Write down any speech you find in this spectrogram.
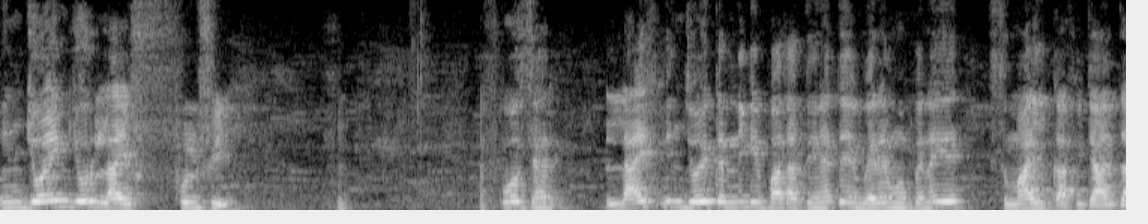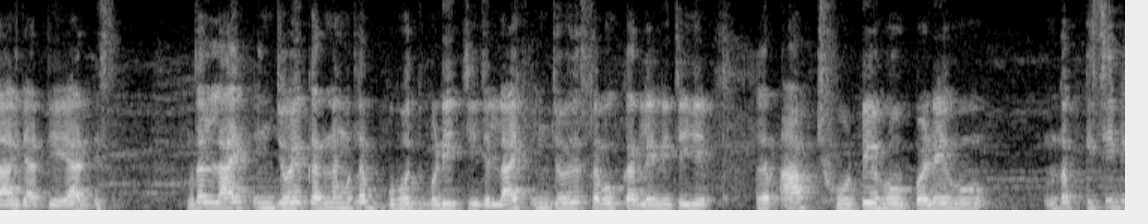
enjoying your life fulfil of course यार लाइफ इंजॉय करने की बात आती है ना तो मेरे मुँह पे ना ये स्माइल काफ़ी जाग जाग जाती है यार। इस मतलब लाइफ इंजॉय करना मतलब बहुत बड़ी चीज़ है। लाइफ इंजॉय तो सबको कर लेनी चाहिए। अगर आप छोटे हो, बड़े हो मतलब किसी भी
